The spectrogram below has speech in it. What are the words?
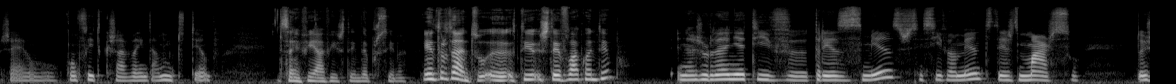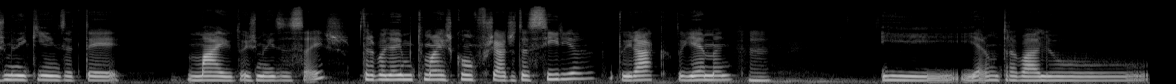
já é um conflito que já vem há muito tempo. Sem fim à vista, ainda por cima. Entretanto, eh, esteve lá quanto tempo? Na Jordânia tive 13 meses, sensivelmente, desde março de 2015 até maio de 2016. Trabalhei muito mais com refugiados da Síria, do Iraque, do Iémen. Hum. E, e, era um trabalho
